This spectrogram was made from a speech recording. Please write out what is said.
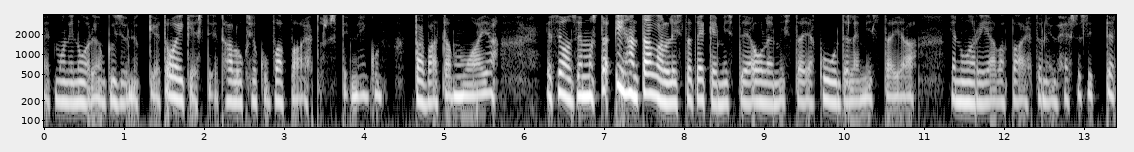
että moni nuori on kysynytkin, että oikeasti, että haluatko joku vapaaehtoisesti niin kuin tavata mua ja ja se on semmoista ihan tavallista tekemistä ja olemista ja kuuntelemista ja, ja nuoria ja vapaaehtoinen yhdessä sitten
